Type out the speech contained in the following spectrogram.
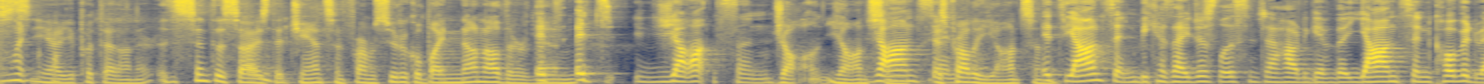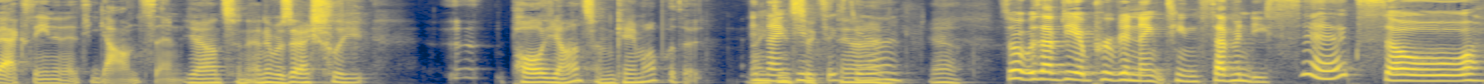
like, yeah, you put that on there. It's synthesized at Janssen Pharmaceutical by none other than it's Johnson. Jo- Janssen. Johnson. It's probably Janssen. It's Janssen because I just listened to how to give the Janssen COVID vaccine, and it's Janssen. Janssen, and it was actually uh, Paul Janssen came up with it In 1969. Yeah, So it was FDA approved in 1976. So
